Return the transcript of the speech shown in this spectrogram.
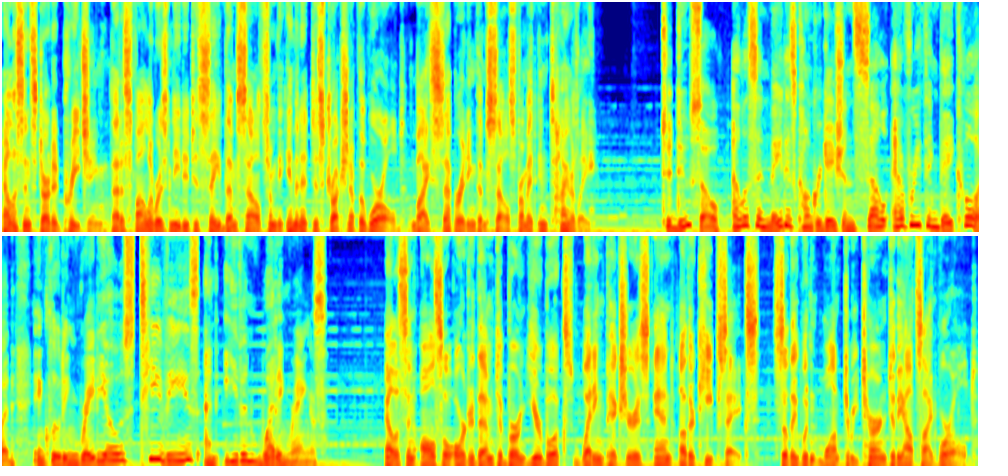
Ellison started preaching that his followers needed to save themselves from the imminent destruction of the world by separating themselves from it entirely. To do so, Ellison made his congregation sell everything they could, including radios, TVs, and even wedding rings. Ellison also ordered them to burn yearbooks, wedding pictures, and other keepsakes so they wouldn't want to return to the outside world.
